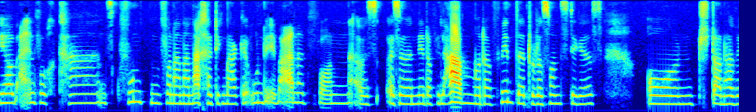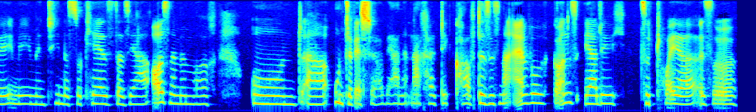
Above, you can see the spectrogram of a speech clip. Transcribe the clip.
Ich habe einfach keins gefunden von einer nachhaltigen Marke und eben auch nicht von, also nicht auf Haben oder auf Vinted oder sonstiges. Und dann habe ich mich eben entschieden, dass es okay ist, dass ich auch Ausnahmen mache. Und äh, Unterwäsche habe ich auch nicht nachhaltig gekauft. Das ist mir einfach ganz ehrlich zu teuer. Also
